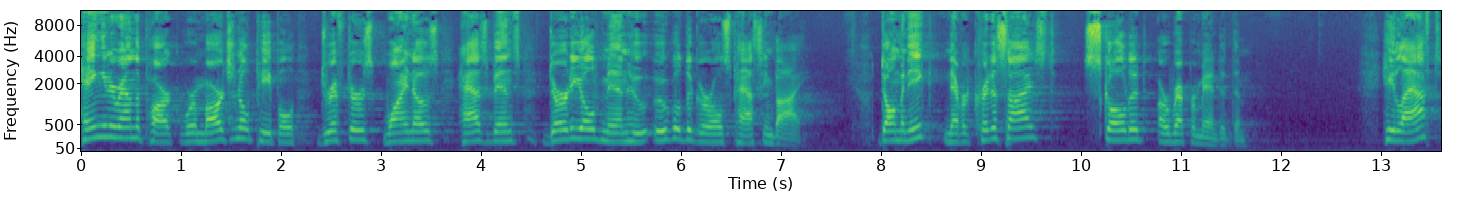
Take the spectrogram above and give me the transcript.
Hanging around the park were marginal people, drifters, winos, has beens, dirty old men who oogled the girls passing by. Dominique never criticized, scolded, or reprimanded them. He laughed,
